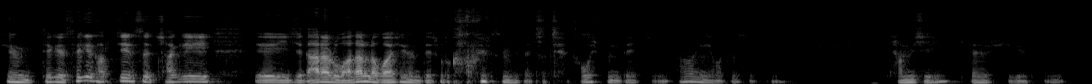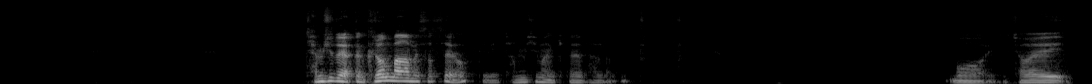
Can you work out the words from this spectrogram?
지금 되게 세계 각지에서 자기 이제 나라로 와달라고 하시는데 저도 가고 싶습니다. 진짜 가고 싶은데 지금 상황이 어쩔 수 없습니다. 잠시 기다려 주시길 바랍니다. 잠시도 약간 그런 마음을 썼어요. 되게 잠시만 기다려 달라고. 뭐 이제 저희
